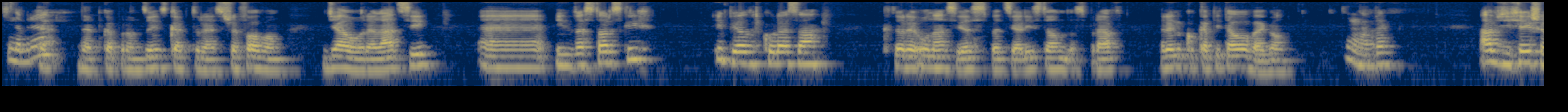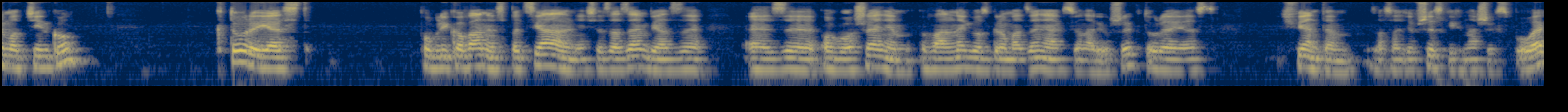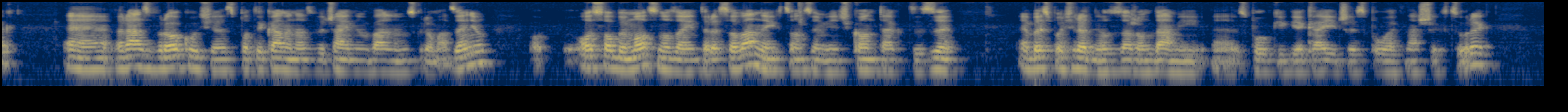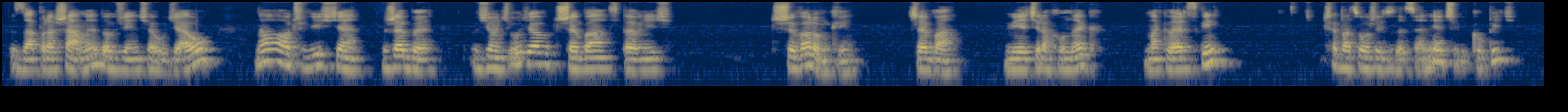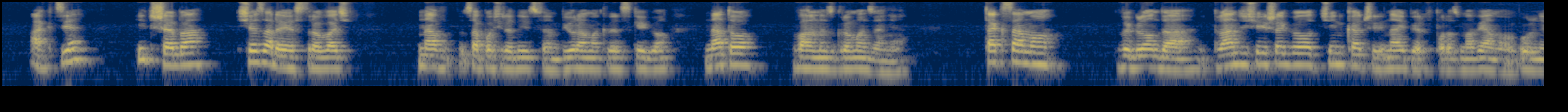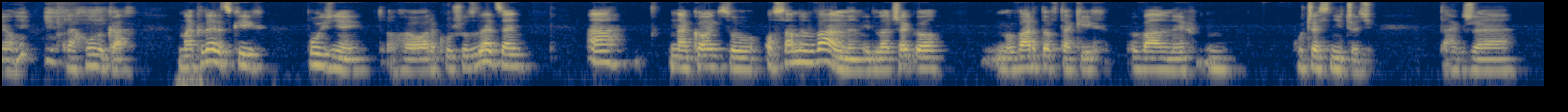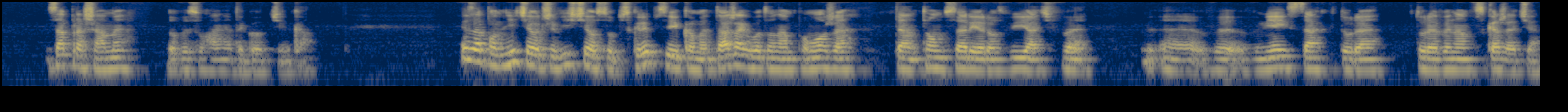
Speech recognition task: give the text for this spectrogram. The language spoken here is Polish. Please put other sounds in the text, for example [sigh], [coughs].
Dzień dobry. Debka-Prądzyńska, która jest szefową działu relacji e, inwestorskich i Piotr Kulesa, który u nas jest specjalistą do spraw rynku kapitałowego. Dzień dobry. A w dzisiejszym odcinku, który jest publikowany specjalnie, się zazębia z, e, z ogłoszeniem walnego zgromadzenia akcjonariuszy, które jest świętem w zasadzie wszystkich naszych spółek. E, raz w roku się spotykamy na zwyczajnym walnym zgromadzeniu. Osoby mocno zainteresowane i chcące mieć kontakt z bezpośrednio z zarządami e, spółki GKI czy spółek naszych córek. Zapraszamy do wzięcia udziału. No, oczywiście, żeby wziąć udział, trzeba spełnić trzy warunki. Trzeba mieć rachunek maklerski, trzeba złożyć zlecenie, czyli kupić akcję i trzeba się zarejestrować na, za pośrednictwem biura maklerskiego na to walne zgromadzenie. Tak samo wygląda plan dzisiejszego odcinka, czyli najpierw porozmawiamy ogólnie o rachunkach maklerskich, później trochę o arkuszu zleceń, a na końcu o samym walnym i dlaczego warto w takich walnych mm, uczestniczyć. Także zapraszamy do wysłuchania tego odcinka. Nie zapomnijcie oczywiście o subskrypcji i komentarzach, bo to nam pomoże tę, tą serię rozwijać w, e, w, w miejscach, które, które Wy nam wskażecie.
